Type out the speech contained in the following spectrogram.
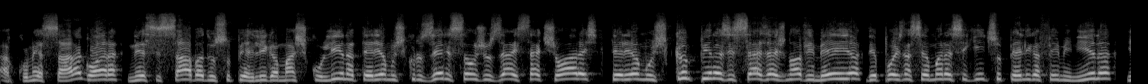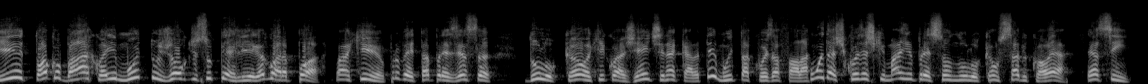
a começar agora, nesse sábado, Superliga Masculina, teremos Cruzeiro e São José às 7 horas, teremos Campinas e César às 9 e meia, depois na semana seguinte Superliga Feminina e toca o barco aí, muito jogo de Superliga. Agora, pô, Marquinhos, aproveitar a presença do Lucão aqui com a gente, né, cara? Tem muita coisa a falar. Uma das coisas que mais me impressiona no Lucão, sabe qual é? É assim,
